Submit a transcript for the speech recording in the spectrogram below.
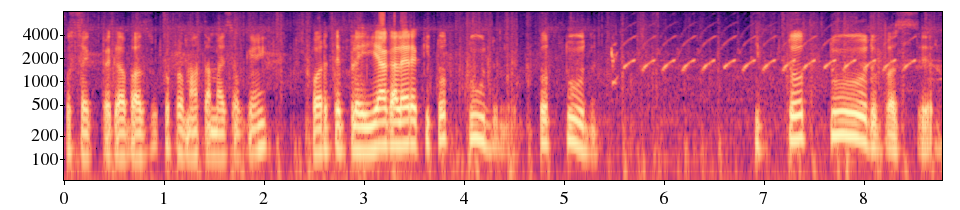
consegue pegar a bazuca pra matar mais alguém. Bora ter play. E a galera aqui, tô tudo, meu. Tô tudo. Quitou tudo, parceiro.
